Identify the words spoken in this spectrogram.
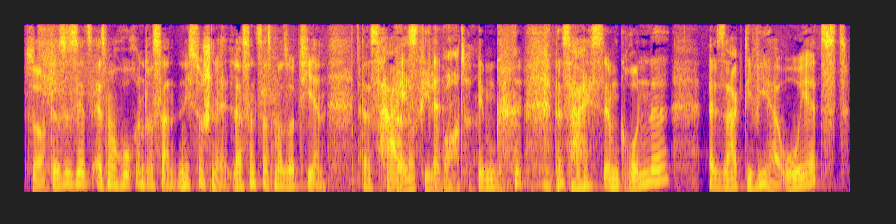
So, das ist jetzt erstmal hochinteressant. Nicht so schnell. Lass uns das mal sortieren. Das heißt, viele Worte. Im, das heißt, im Grunde äh, sagt die WHO jetzt,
